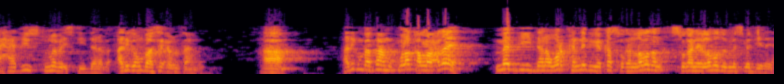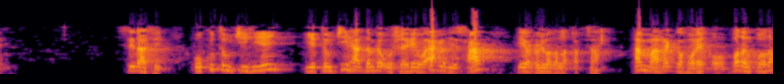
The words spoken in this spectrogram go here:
Axaadiistu maba isdiidanaba adiga unbaa si xun u fahmay. Ha adiga unbaa fahmu kula qalloocdee? Ma diidana warka nebiga ka sugan labadan suganee labadu misma diidayaan sidaasi uu ku tawjiihiyey iyo tawjiiha dambe uu sheegay waa axmed iyo isxaaq iyo culimmada la qabtaa amaa ragga hore oo badankooda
